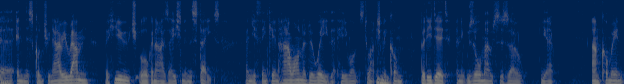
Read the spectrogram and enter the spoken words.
uh, in this country. Now he ran a huge organisation in the states, and you're thinking, how honoured are we that he wants to actually come? But he did, and it was almost as though, you know, I'm coming,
